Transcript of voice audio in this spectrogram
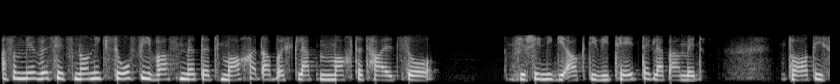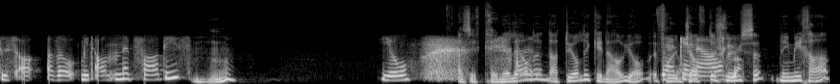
Also wir wissen jetzt noch nicht so viel, was wir dort machen, aber ich glaube, man macht dort halt so verschiedene Aktivitäten, ich glaube auch mit Pfadis, aus, also mit anderen Pfadis. Mhm. Ja. Also kennenlernen, natürlich, genau, ja. Freundschaften genau. schliessen, nehme ich an.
